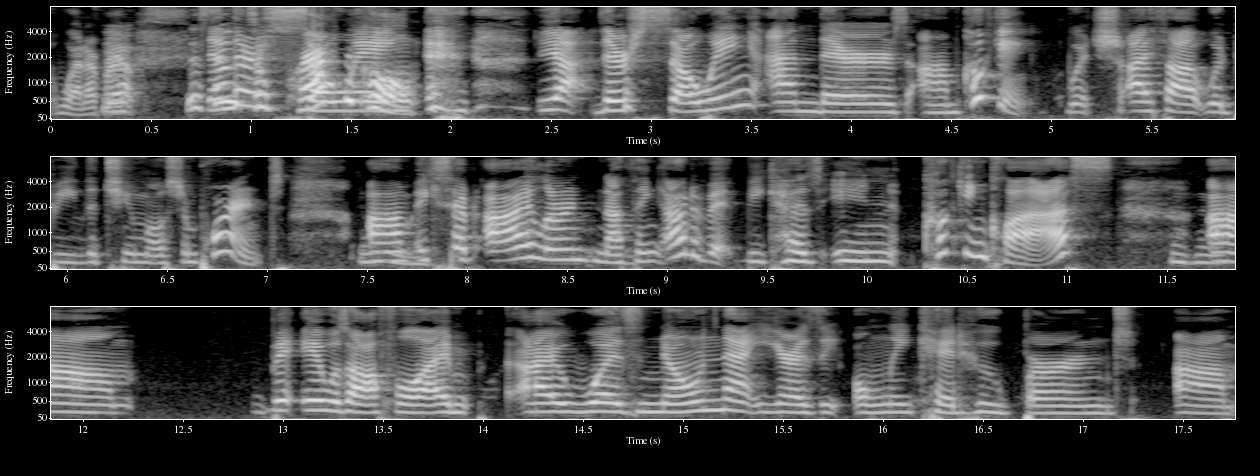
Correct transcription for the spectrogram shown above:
whatever. Yep. This then there's so practical. sewing. yeah, there's sewing and there's um, cooking, which I thought would be the two most important. Um, mm. Um, except I learned nothing out of it because in cooking class, mm-hmm. um, it was awful. I I was known that year as the only kid who burned um,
